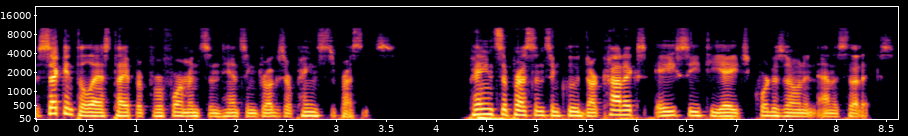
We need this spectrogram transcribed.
The second to last type of performance enhancing drugs are pain suppressants. Pain suppressants include narcotics, ACTH, cortisone, and anesthetics.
